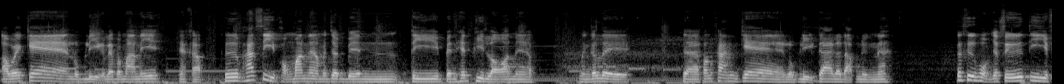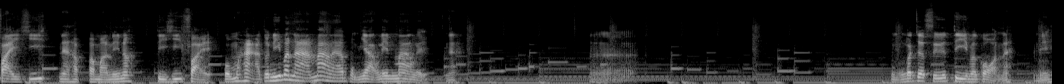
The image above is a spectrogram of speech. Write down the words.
เอาไว้แก้หลบหลีกอะไรประมาณนี้นะครับ คือพาสซีฟของมันนะมันจะเป็นตีเป็น HP ร้อนนะครับ มันก็เลยจะค่อนข้างแก้หลบหลีกได้ระดับหนึ่งนะ ก็คือผมจะซื้อตีไฟคีนะครับประมาณนี้เนาะตีคีไฟ ผมหาตัวนี้มานานมากแล้วครับผมอยากเล่นมากเลยนะผมก็จะซื้อตีมาก่อนนะนี่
